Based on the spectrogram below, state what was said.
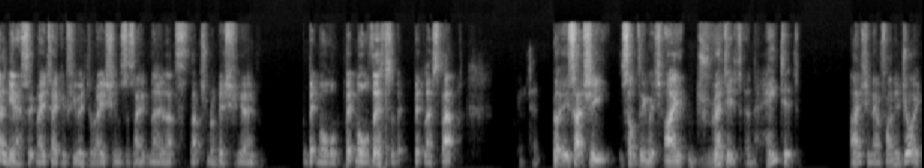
And yes, it may take a few iterations to say, no, that's that's rubbish, you know, a bit more, bit more this, a bit bit less that. But it's actually something which I dreaded and hated. I actually now find a joy.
